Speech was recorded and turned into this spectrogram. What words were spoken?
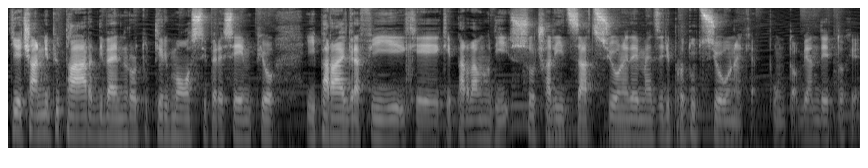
dieci anni più tardi vennero tutti rimossi, per esempio, i paragrafi che, che parlavano di socializzazione dei mezzi di produzione, che appunto abbiamo detto che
